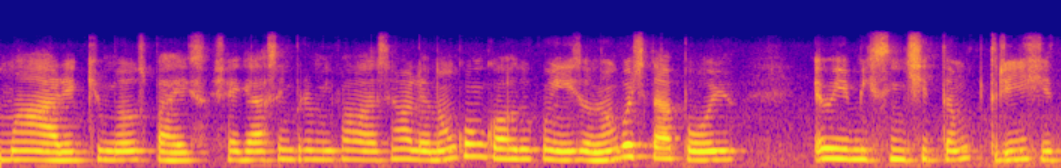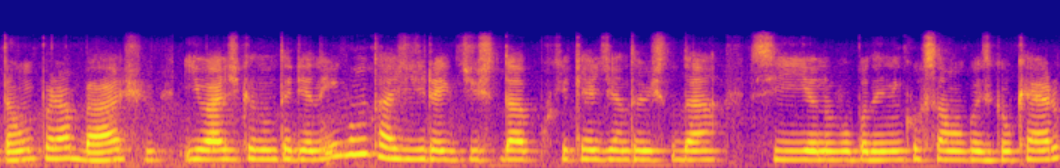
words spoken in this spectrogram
uma área que os meus pais chegassem para mim e falassem: Olha, eu não concordo com isso, eu não vou te dar apoio, eu ia me sentir tão triste, tão para baixo, e eu acho que eu não teria nem vontade direito de estudar, porque que adianta eu estudar se eu não vou poder nem cursar uma coisa que eu quero?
